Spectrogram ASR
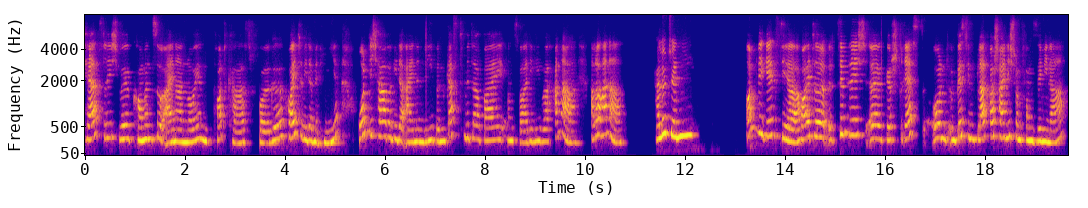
Herzlich willkommen zu einer neuen Podcast-Folge. Heute wieder mit mir und ich habe wieder einen lieben Gast mit dabei und zwar die liebe Hanna. Hallo Hanna. Hallo Jenny. Und wie geht's dir? Heute ziemlich äh, gestresst und ein bisschen platt wahrscheinlich schon vom Seminar.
